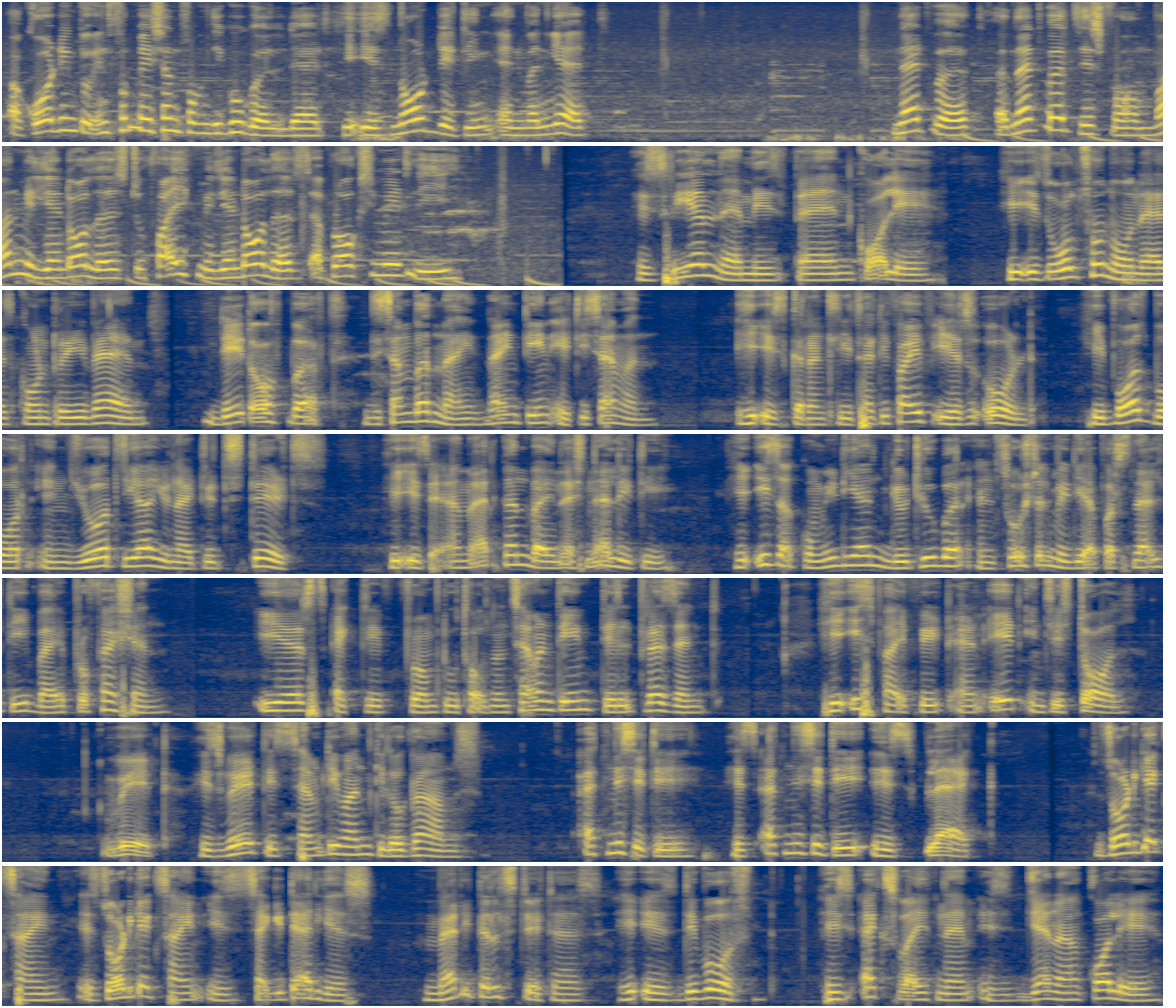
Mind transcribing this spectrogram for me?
According to information from the Google that he is not dating anyone yet. Net worth Her net worth is from $1 million to $5 million approximately. His real name is Wayne Colley. He is also known as Kountry Wayne. Date of birth December 9, 1987. He is currently 35 years old. He was born in Georgia, United States. He is American by nationality. He is a comedian, YouTuber and social media personality by profession years active from 2017 till present. He is 5 feet and 8 inches tall. Weight His weight is 71 kilograms. Ethnicity His ethnicity is black. Zodiac sign His zodiac sign is Sagittarius. Marital status He is divorced. His ex-wife name is Jenna Cole.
